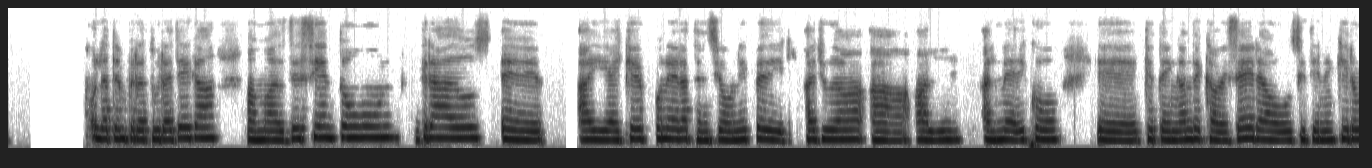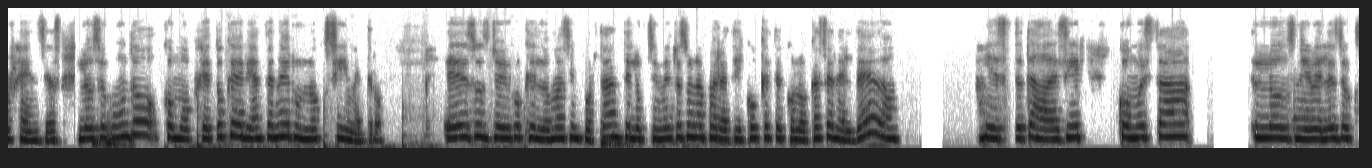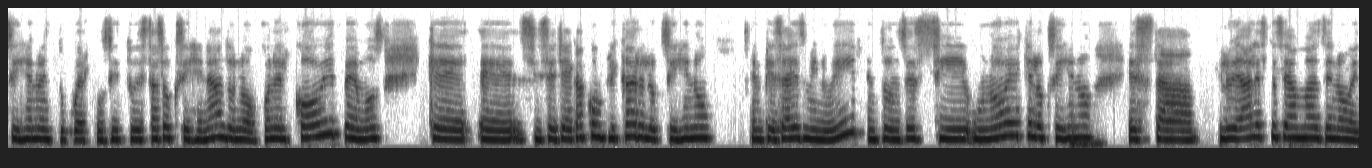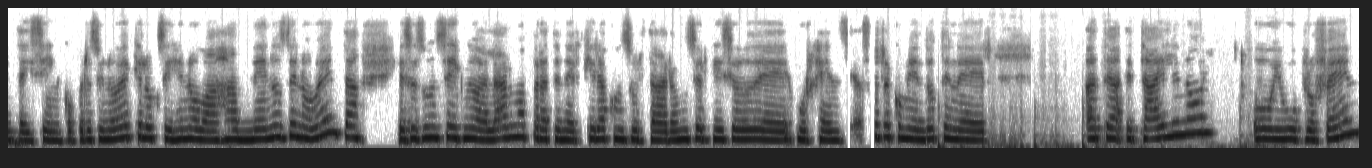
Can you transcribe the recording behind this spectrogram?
o la temperatura llega a más de 101 grados, eh, ahí hay que poner atención y pedir ayuda al, al, médico eh, que tengan de cabecera o si tienen que ir a urgencias. Lo segundo, como objeto que deberían tener un oxímetro. Eso yo digo que es lo más importante. El oxímetro es un aparatico que te colocas en el dedo y este te va a decir cómo está los niveles de oxígeno en tu cuerpo, si tú estás oxigenando, no. Con el COVID vemos que eh, si se llega a complicar, el oxígeno empieza a disminuir. Entonces, si uno ve que el oxígeno está Lo ideal es que sea más de 95, pero si uno ve que el oxígeno baja menos de 90, eso es un signo de alarma para tener que ir a consultar a un servicio de urgencias. Recomiendo tener Tylenol o ibuprofen.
